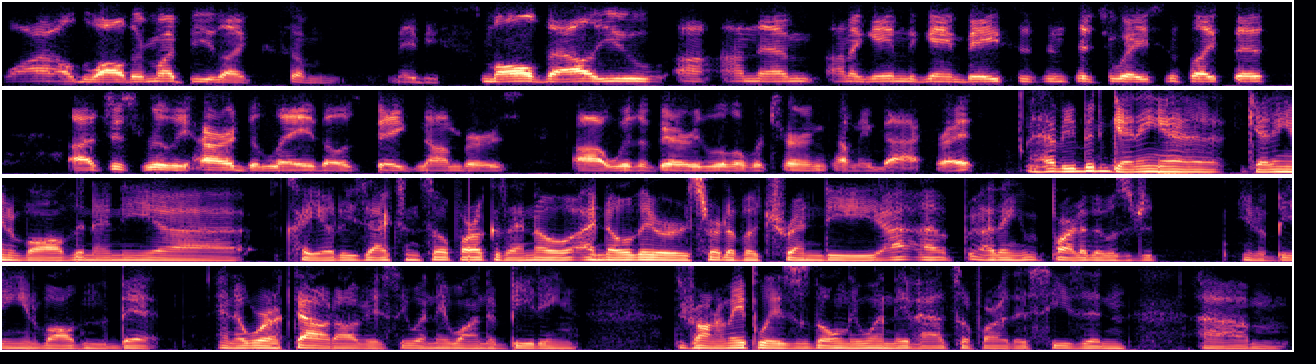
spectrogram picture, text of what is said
Wild, while there might be like some maybe small value uh, on them on a game to game basis in situations like this. Uh, it's just really hard to lay those big numbers uh, with a very little return coming back, right? Have you been getting a, getting involved in any uh, Coyotes action so far? Because I know I know they were sort of a trendy. I, I, think part of it was just you know being involved in the bit, and it worked out obviously when they wound up beating the Toronto Maple Leafs was the only one they've had so far this season. Um,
